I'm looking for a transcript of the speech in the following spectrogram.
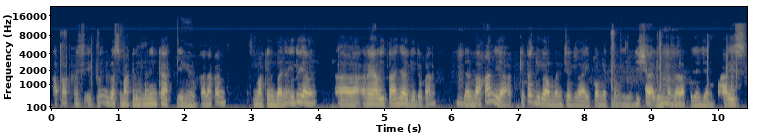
apa krisis iklim juga semakin meningkat gitu iya. karena kan semakin banyak itu yang uh, realitanya gitu kan hmm. dan bahkan ya kita juga mencederai komitmen Indonesia gitu kan hmm. dalam perjanjian Paris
